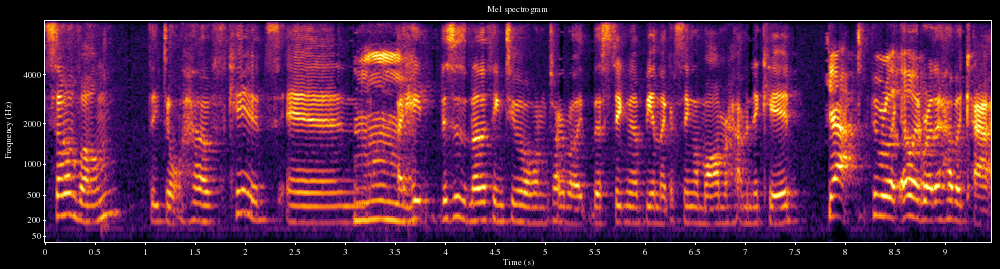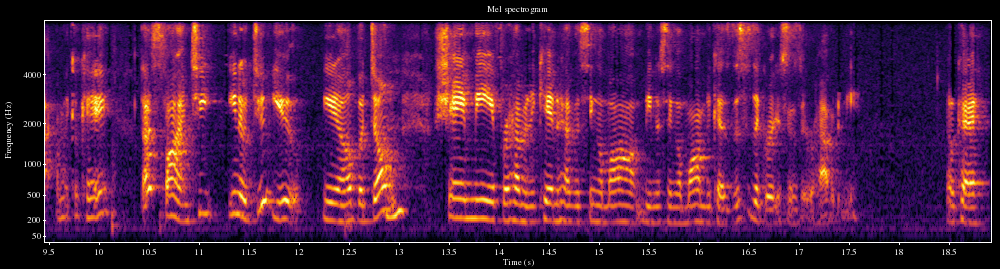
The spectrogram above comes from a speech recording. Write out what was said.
some of them they don't have kids and Mm. i hate this is another thing too i want to talk about like the stigma of being like a single mom or having a kid Yeah. people are like oh i'd rather have a cat. I'm like okay that's fine. To you know do you you know but don't Mm-hmm. shame me for having a kid and having a single mom being a single mom because this is the greatest thing that ever happened to me. Okay?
